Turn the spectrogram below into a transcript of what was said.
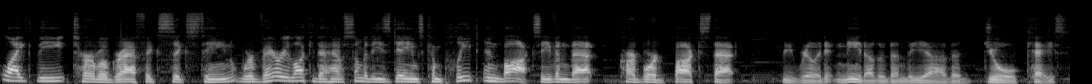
Like the TurboGrafx 16, we're very lucky to have some of these games complete in box, even that cardboard box that we really didn't need other than the, uh, the jewel case.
